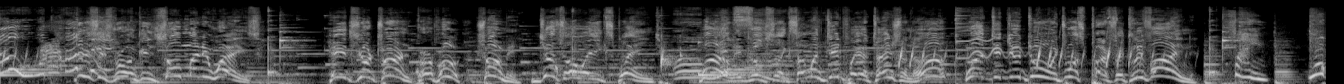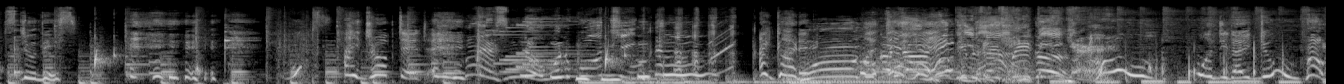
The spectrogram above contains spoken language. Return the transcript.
no, what happened? This is wrong in so many ways. It's your turn, Purple. Show me, just how I explained. Oh, well, it looks like someone did pay attention, huh? What did you do? It was perfectly fine. Fine, let's do this. Oops, I dropped it. There's no one watching. I got it. What the heck? Give it a bigger! Oh, what did I do? I'm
